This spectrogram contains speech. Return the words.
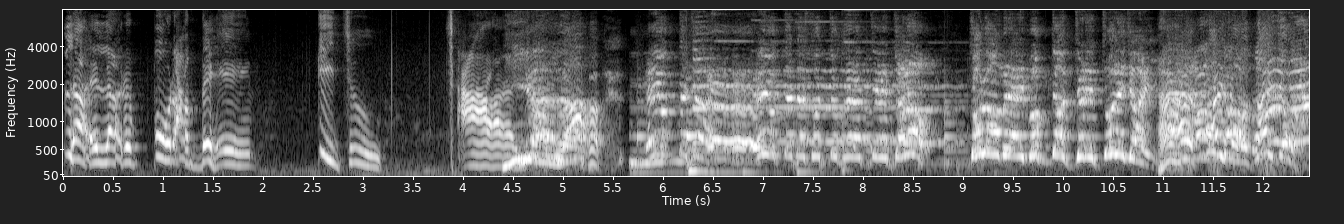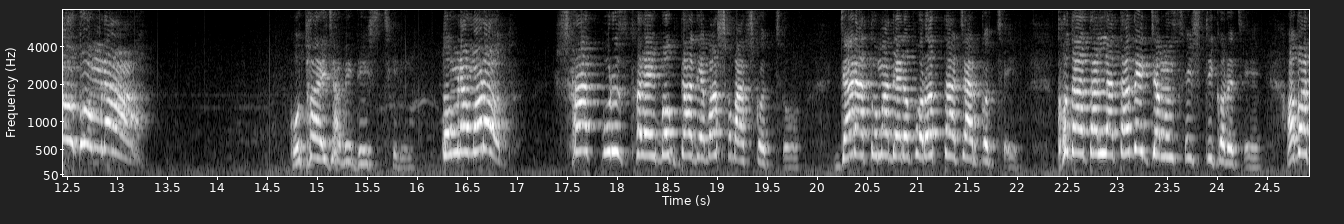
লায়লার পোড়া দেহের কিছু ছাই এই অত্যাচার এই অত্যাচার সহ্য করার ছেড়ে চলো চলো আমরা এই বগদাদ ছেড়ে চলে যাই। হ্যাঁ তাই চলো তাই চলো। তোমরা! কোথায় যাবে দেশ ছেড়ে? তোমরা মরদ? সাত পুরুষ ধরে এই বগদাদে বসবাস করছ যারা তোমাদের ওপর অত্যাচার করছে। খোদা তাল্লাহ তাদের যেমন সৃষ্টি করেছে আবার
